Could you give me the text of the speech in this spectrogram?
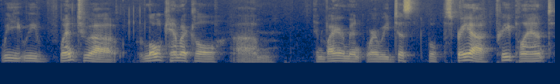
we we went to a low chemical um, environment where we just will spray a pre-plant,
